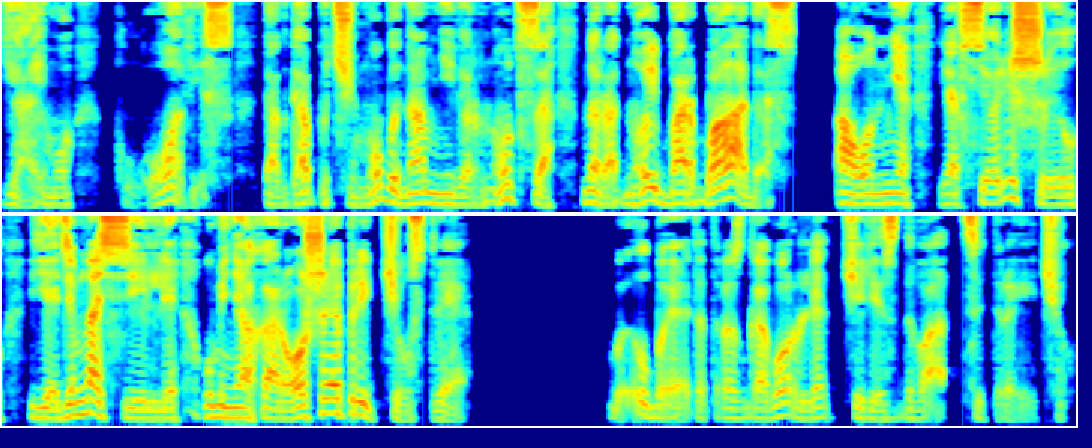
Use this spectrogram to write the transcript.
Я ему «Кловис, тогда почему бы нам не вернуться на родной Барбадос?» А он мне «Я все решил, едем на Силли, у меня хорошее предчувствие». Был бы этот разговор лет через двадцать, Рэйчел.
